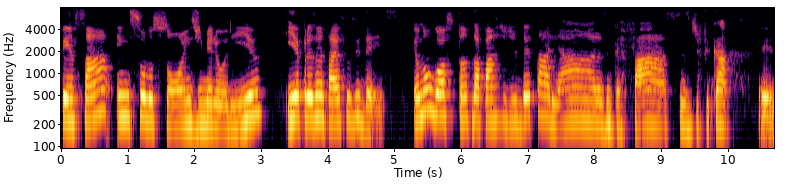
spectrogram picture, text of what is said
pensar em soluções de melhoria e apresentar essas ideias. Eu não gosto tanto da parte de detalhar as interfaces, de ficar é,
